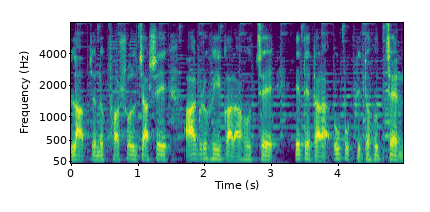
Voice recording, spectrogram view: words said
লাভজনক ফসল চাষে আগ্রহী করা হচ্ছে। এতে তারা উপকৃত হচ্ছেন।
